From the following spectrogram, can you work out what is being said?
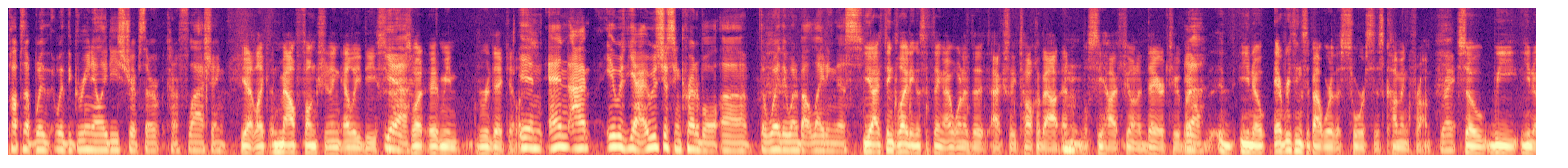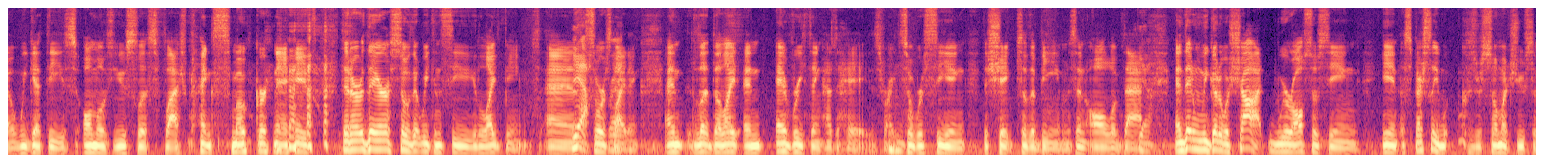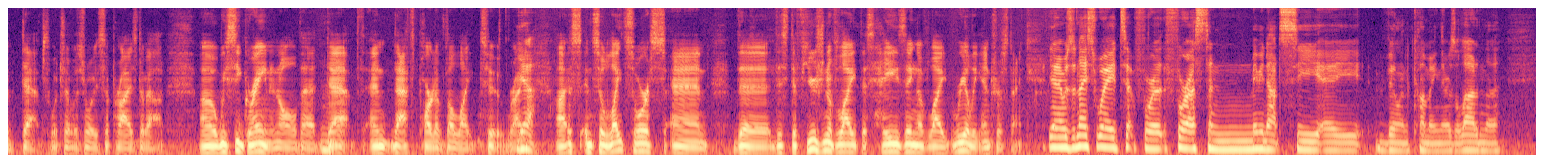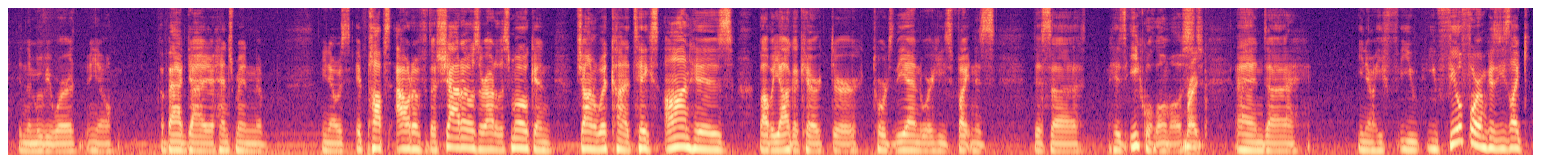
pops up with with the green LED strips that are kind of flashing. Yeah, like malfunctioning LED strips. Yeah. What I mean, ridiculous. And and I it was yeah, it was just incredible uh, the way they went about lighting this. yeah, I think lighting is the thing I wanted to actually talk about, and we'll see how I feel in a day or two. But Mm-hmm. Yeah. you know, everything's about where the source is coming from. Right. So we, you know, we get these almost useless flashbang smoke grenades that are there so that we can see light beams and Yeah, source right. lighting, and the, the light and everything has a haze, right? Mm-hmm. So we're seeing the shapes of the beams and all of that. Yeah. And then when we go to a shot, we're also seeing in, especially because there's so much use of depth, which I was really surprised about. Uh, we see grain in all that depth, and that's part of the light too, right? Yeah. Uh, and so light source and the this diffusion of light, this hazing of light, really interesting. Yeah, and it was a nice way to for for us to maybe not see a villain coming. There was a lot in the in the movie where you know a bad guy, a henchman, a, you know, is- it pops out of the shadows or out of the smoke, and John Wick kind of takes on his Baba Yaga character towards the end where he's fighting his this uh, his equal almost, Right. And uh, you know he you you feel for him because he's like,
